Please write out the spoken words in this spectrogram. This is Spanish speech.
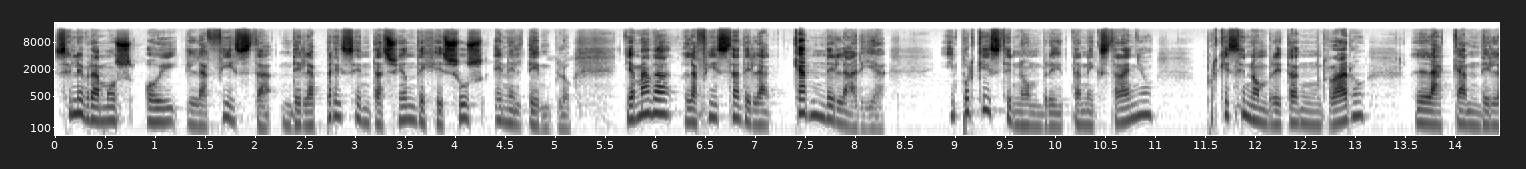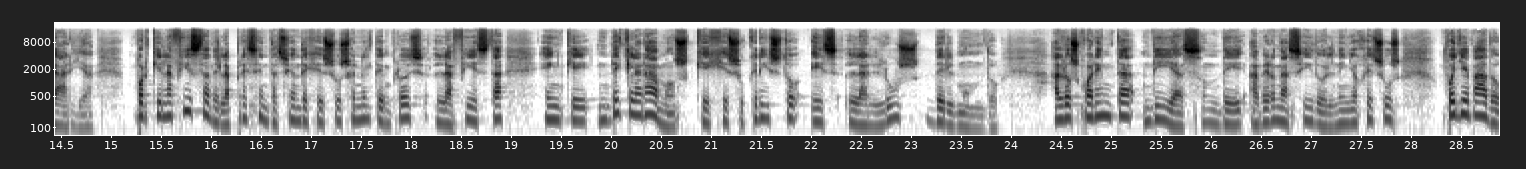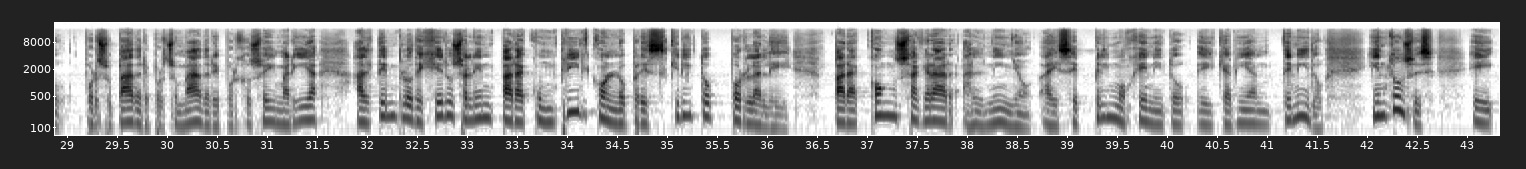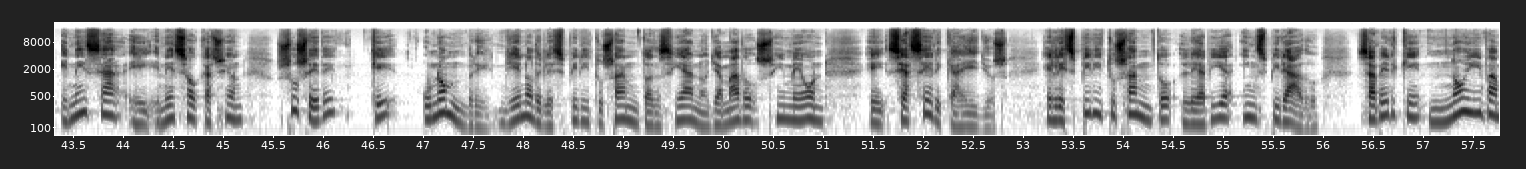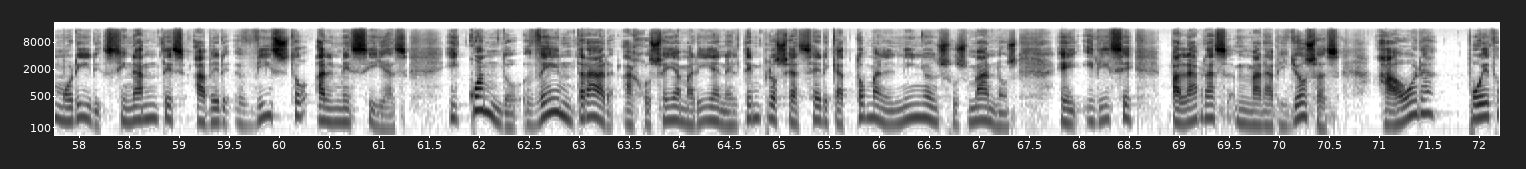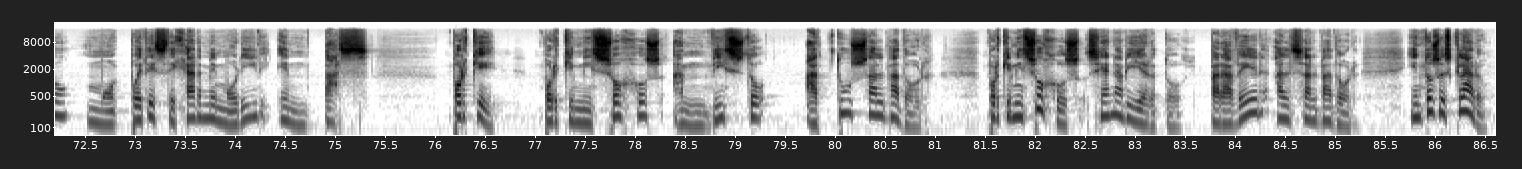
Celebramos hoy la fiesta de la presentación de Jesús en el templo, llamada la fiesta de la Candelaria. ¿Y por qué este nombre tan extraño? ¿Por qué este nombre tan raro? La Candelaria. Porque la fiesta de la presentación de Jesús en el templo es la fiesta en que declaramos que Jesucristo es la luz del mundo. A los 40 días de haber nacido el niño Jesús, fue llevado por su padre, por su madre, por José y María al templo de Jerusalén para cumplir con lo prescrito por la ley, para consagrar al niño, a ese primogénito eh, que habían tenido. Y entonces, eh, en, esa, eh, en esa ocasión sucede que un hombre lleno del Espíritu Santo, anciano, llamado Simeón, se acerca a ellos el Espíritu Santo le había inspirado saber que no iba a morir sin antes haber visto al Mesías. Y cuando ve entrar a José y a María en el templo, se acerca, toma al niño en sus manos eh, y dice palabras maravillosas. Ahora puedo, puedes dejarme morir en paz. ¿Por qué? Porque mis ojos han visto a tu Salvador porque mis ojos se han abierto para ver al Salvador. Y entonces, claro,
